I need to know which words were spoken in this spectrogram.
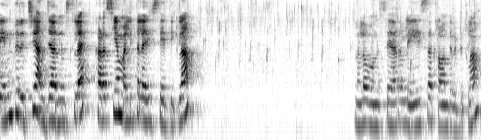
வெந்துருச்சு. அஞ்சாறு நிமிஷத்தில் கடைசியாக மல்லித்தலை சேர்த்திக்கலாம். நல்லா ஒன்று சேர லேசாக கலந்து விட்டுக்கலாம்.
